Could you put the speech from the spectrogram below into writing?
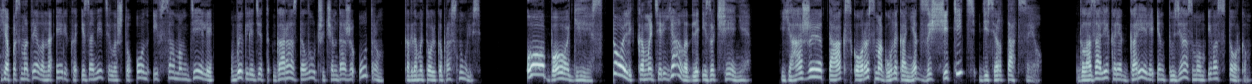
Я посмотрела на Эрика и заметила, что он и в самом деле выглядит гораздо лучше, чем даже утром, когда мы только проснулись. О, боги, столько материала для изучения! Я же так скоро смогу, наконец, защитить диссертацию. Глаза лекаря горели энтузиазмом и восторгом.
